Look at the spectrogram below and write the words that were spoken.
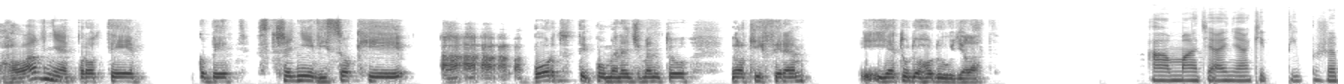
hlavně pro ty jakoby střední, vysoký a, a, a, a board typu managementu velkých firm je tu dohodu udělat. A máte aj nějaký typ, že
